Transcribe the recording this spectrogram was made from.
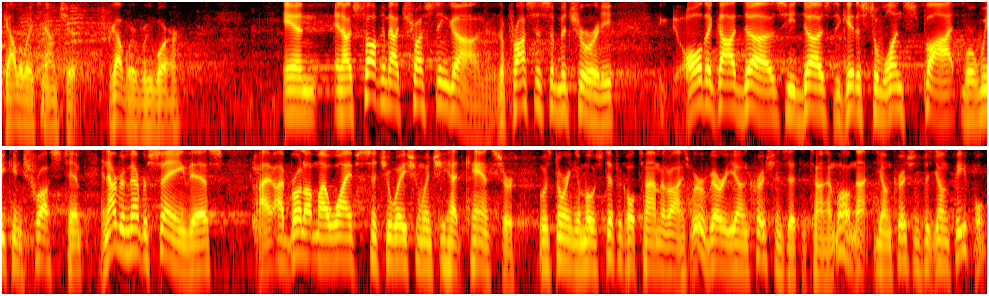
Galloway Township. Forgot where we were. And, and I was talking about trusting God, the process of maturity. All that God does, He does to get us to one spot where we can trust Him. And I remember saying this. I, I brought up my wife's situation when she had cancer. It was during the most difficult time in our lives. We were very young Christians at the time. Well, not young Christians, but young people,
